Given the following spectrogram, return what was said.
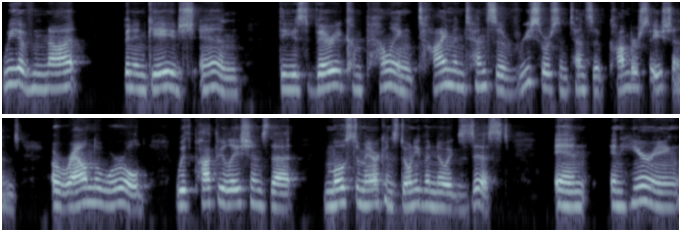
We have not been engaged in these very compelling, time intensive, resource intensive conversations around the world with populations that most Americans don't even know exist and in hearing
